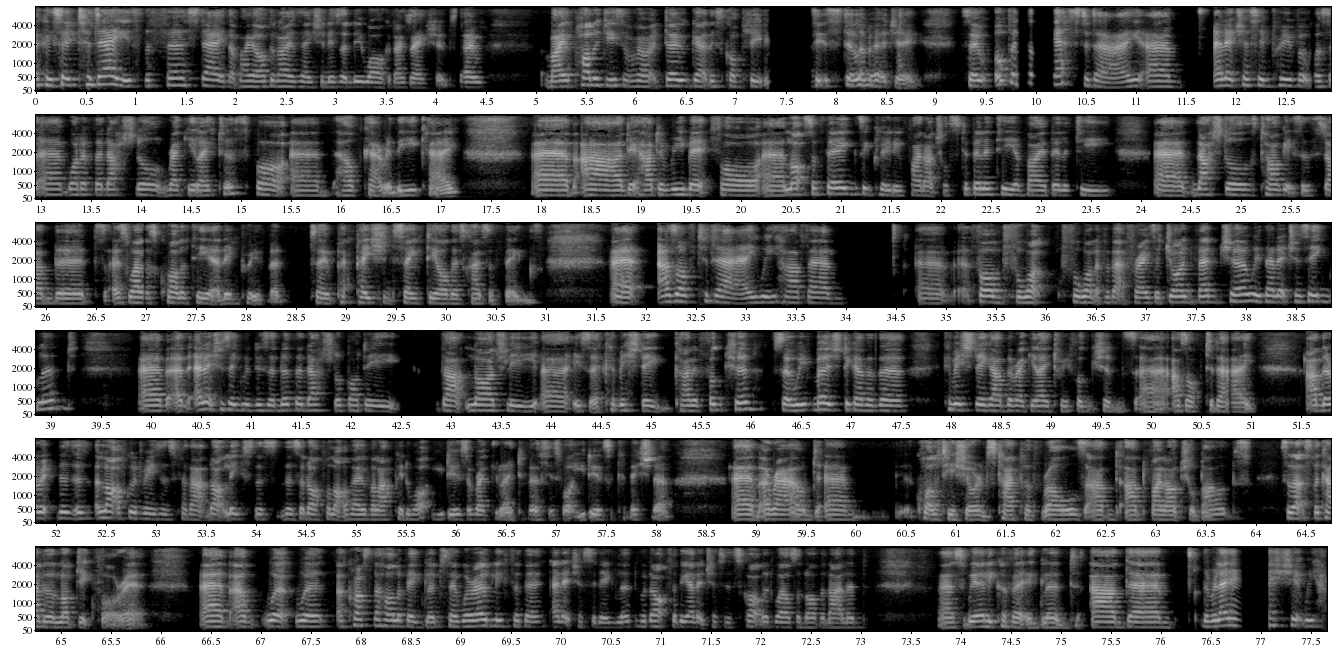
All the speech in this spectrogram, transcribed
Okay, so today is the first day that my organisation is a new organisation. So my apologies if I don't get this completely. It's still emerging. So up until yesterday, um, NHS Improvement was uh, one of the national regulators for um, healthcare in the UK. Um, and it had a remit for uh, lots of things, including financial stability and viability, uh, national targets and standards, as well as quality and improvement so p- patient safety, all those kinds of things. Uh, as of today, we have um, uh, formed, for what for want of a better phrase, a joint venture with NHS England. Um, and NHS England is another national body that largely uh, is a commissioning kind of function. So we've merged together the commissioning and the regulatory functions uh, as of today. And there, there's a lot of good reasons for that, not least there's, there's an awful lot of overlap in what you do as a regulator versus what you do as a commissioner um, around um, quality assurance type of roles and, and financial balance. So that's the kind of the logic for it. Um, we're, we're across the whole of England, so we're only for the NHS in England. We're not for the NHS in Scotland, Wales, and Northern Ireland. Uh, so we only cover England. And um, the relationship we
